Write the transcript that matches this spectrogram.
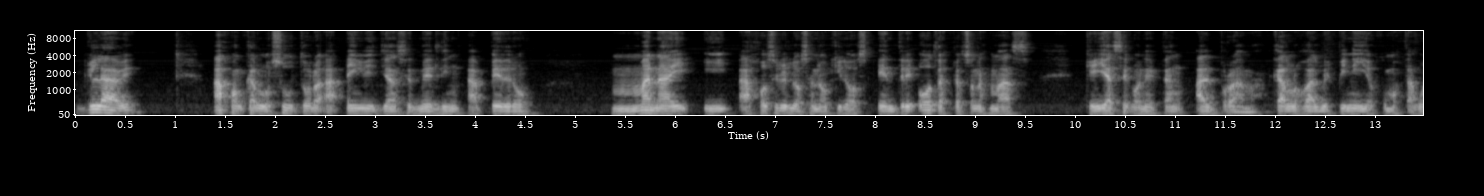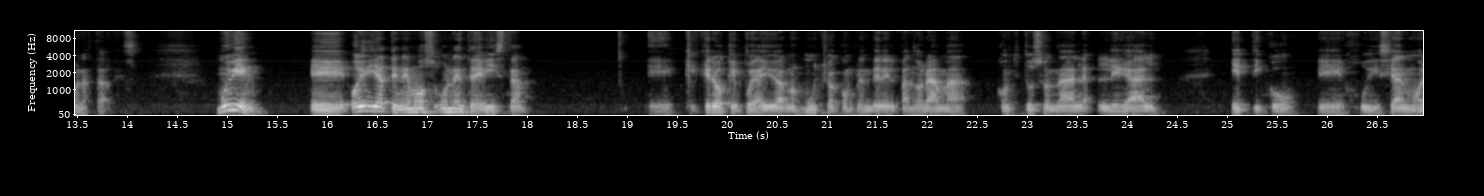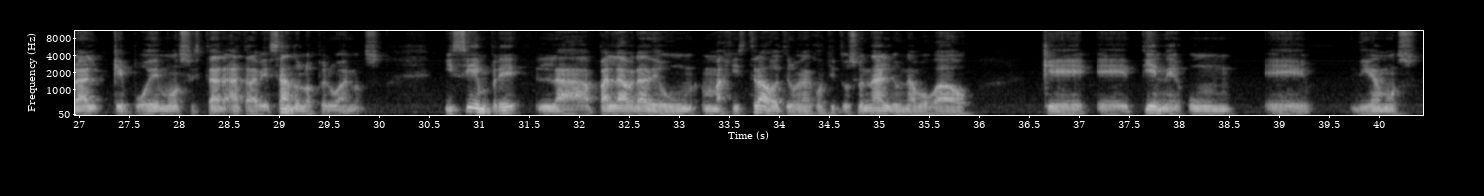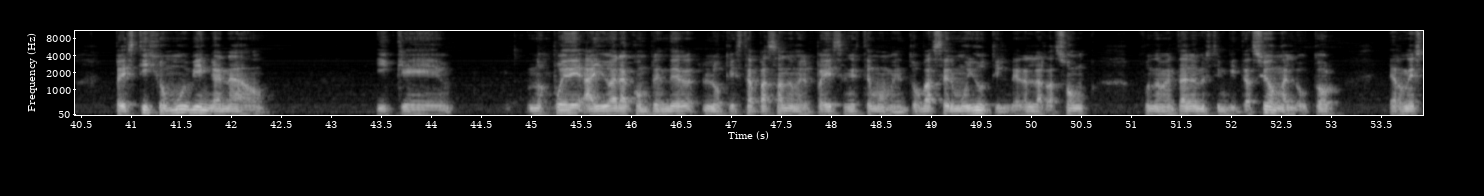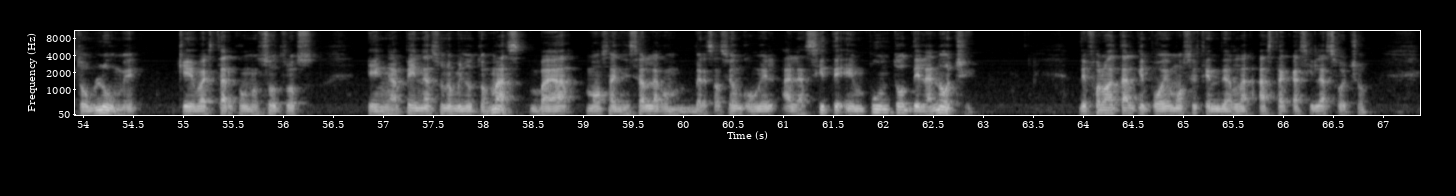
Glave, a Juan Carlos Sutor, a Ingrid Jansen Medlin, a Pedro Manay y a José Luis Lozano Quiroz, entre otras personas más que ya se conectan al programa. Carlos Galvez Pinillo, ¿cómo estás? Buenas tardes. Muy bien, eh, hoy día tenemos una entrevista eh, que creo que puede ayudarnos mucho a comprender el panorama constitucional, legal, ético, eh, judicial, moral que podemos estar atravesando los peruanos. Y siempre la palabra de un magistrado del Tribunal Constitucional, de un abogado que eh, tiene un digamos, prestigio muy bien ganado y que nos puede ayudar a comprender lo que está pasando en el país en este momento. Va a ser muy útil, era la razón fundamental de nuestra invitación al doctor Ernesto Blume, que va a estar con nosotros en apenas unos minutos más. Va, vamos a iniciar la conversación con él a las 7 en punto de la noche, de forma tal que podemos extenderla hasta casi las 8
